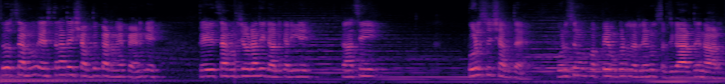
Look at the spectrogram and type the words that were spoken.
ਸੋ ਸਾਨੂੰ ਇਸ ਤਰ੍ਹਾਂ ਦੇ ਸ਼ਬਦ ਕੱਢਣੇ ਪੈਣਗੇ ਤੇ ਸਾਨੂੰ ਜੋੜਾਂ ਦੀ ਗੱਲ ਕਰੀਏ ਤਾਂ ਅਸੀਂ ਪੁਲਿਸ ਸ਼ਬਦ ਹੈ। ਪੁਲਿਸ ਨੂੰ ਪੱਪੇ ਉਂਗੜ ਲੱਲੇ ਨੂੰ ਰੁਜ਼ਗਾਰ ਦੇ ਨਾਲ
